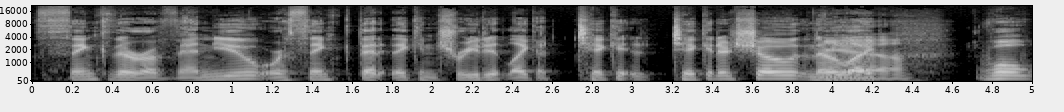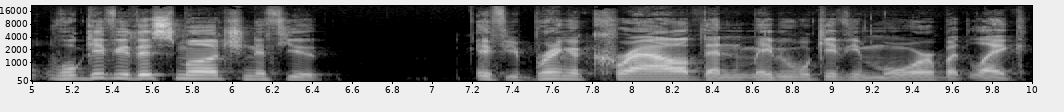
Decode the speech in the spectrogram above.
think they're a venue or think that they can treat it like a ticket ticketed show and they're Yeah. like well we'll give you this much and if you if you bring a crowd then maybe we'll give you more but like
